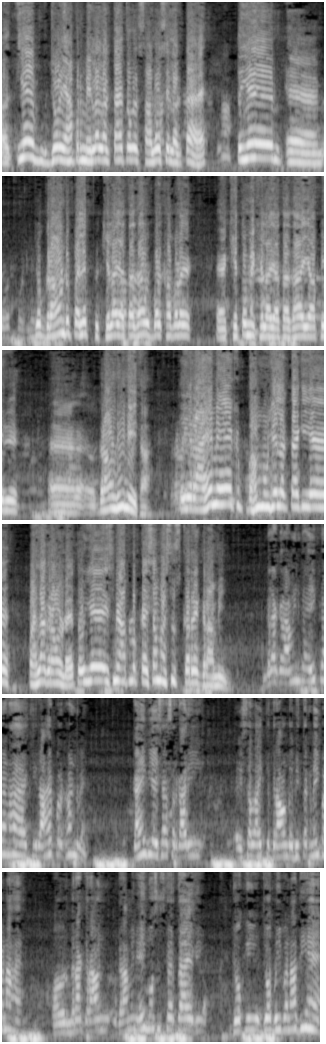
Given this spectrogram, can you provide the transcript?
ये जो यहाँ पर मेला लगता है तो सालों से लगता है। तो ये जो ग्राउंड पहले खेला जाता था ऊबड़ खाबड़ खेतों में खेला जाता था या फिर ग्राउंड ही नहीं था। तो ये राहे में एक, हम, मुझे लगता है कि ये पहला ग्राउंड है। तो ये इसमें आप लोग कैसा महसूस कर रहे ग्रामीण? मेरा ग्रामीण का यही कहना है कि राहे प्रखंड में कहीं भी ऐसा सरकारी, ऐसा लाइक ग्राउंड अभी तक नहीं बना है। और मेरा ग्रामीण ग्रामीण यही महसूस करता है अभी, जो कि, जो भी बना दिए हैं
